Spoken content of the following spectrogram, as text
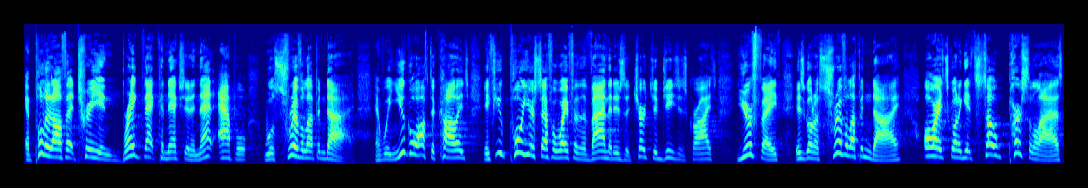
and pull it off that tree and break that connection, and that apple will shrivel up and die. And when you go off to college, if you pull yourself away from the vine that is the church of Jesus Christ, your faith is going to shrivel up and die, or it's going to get so personalized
